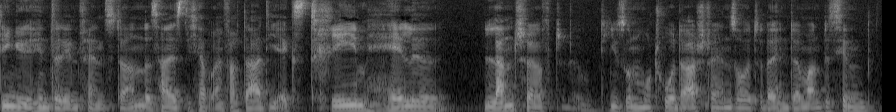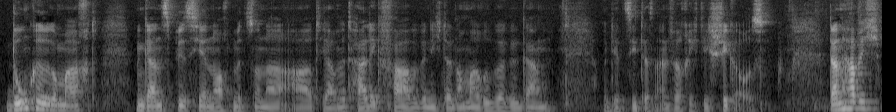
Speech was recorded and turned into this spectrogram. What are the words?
Dinge hinter den Fenstern. Das heißt, ich habe einfach da die extrem helle Landschaft, die so ein Motor darstellen sollte, dahinter mal ein bisschen dunkel gemacht. Ein ganz bisschen noch mit so einer Art ja, Metallic-Farbe bin ich da nochmal rübergegangen. Und jetzt sieht das einfach richtig schick aus. Dann habe ich,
